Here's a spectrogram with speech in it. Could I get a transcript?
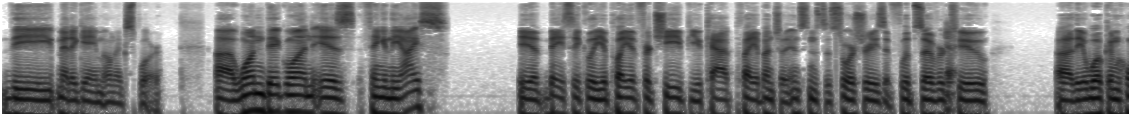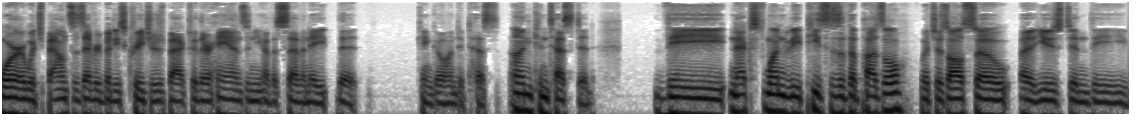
the metagame on Explorer. Uh, one big one is Thing in the Ice. It, basically, you play it for cheap. You ca play a bunch of instants of sorceries. It flips over Yeah. to uh, the Awoken Horror, which bounces everybody's creatures back to their hands, and you have a 7 8 that can go untest- uncontested. The next one would be Pieces of the Puzzle, which is also uh, used in the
